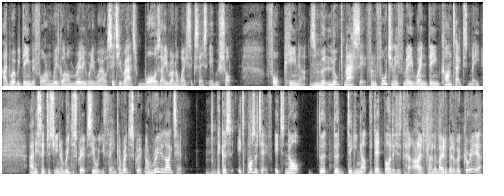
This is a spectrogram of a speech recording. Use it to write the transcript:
I'd worked with Dean before and we'd gone on really really well. City Rats was a runaway success. It was shot for peanuts but mm. looked massive. Unfortunately for me, when Dean contacted me and he said just you know read the script, see what you think. I read the script. and I really liked it mm-hmm. because it's positive. It's not the the digging up the dead bodies that I'd kind of made a bit of a career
